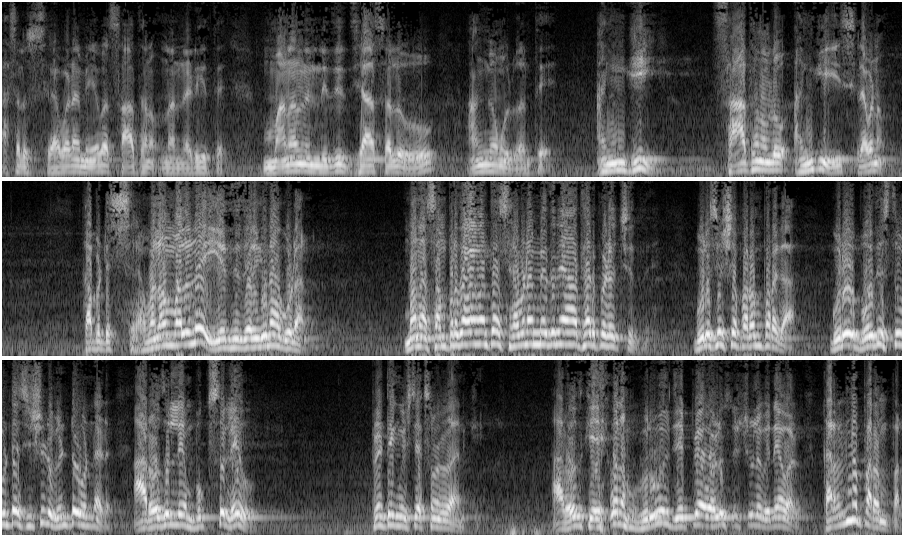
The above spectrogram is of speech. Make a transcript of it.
అసలు శ్రవణమేవ సాధనం నన్ను అడిగితే. మనని నిధిధ్యాసలు అంగములు అంతే. అంగి సాధనలో అంగి శ్రవణం. కాబట్టి శ్రవణం వల్లనే ఏది జరిగినా కూడా మన సంప్రదాయం అంతా శ్రవణం మీదనే ఆధారపడి వచ్చింది. గురు శిష్య పరంపరగా గురువు బోధిస్తూ ఉంటే శిష్యుడు వింటూ ఉన్నాడు. ఆ రోజుల్లో ఏం బుక్స్ లేవు. ప్రింటింగ్ మిస్టేక్స్ ఉండడానికి ఆ రోజు కేవలం గురువులు చెప్పేవాళ్ళు శిష్యులు వినేవాళ్ళు. కర్ణ పరంపర.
